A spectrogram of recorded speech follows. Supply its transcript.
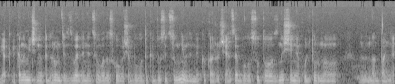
як економічне підґрунтя зведення цього водосховища було таке досить сумнівним, як кажучи, а це було суто знищення культурного надбання.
